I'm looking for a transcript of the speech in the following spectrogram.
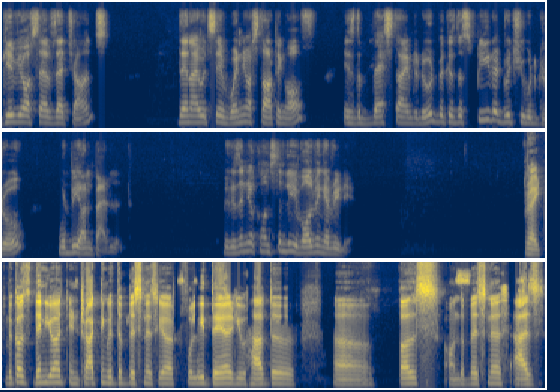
give yourselves that chance then i would say when you're starting off is the best time to do it because the speed at which you would grow would be unparalleled because then you're constantly evolving every day right because then you are interacting with the business you are fully there you have the uh, pulse on the business as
